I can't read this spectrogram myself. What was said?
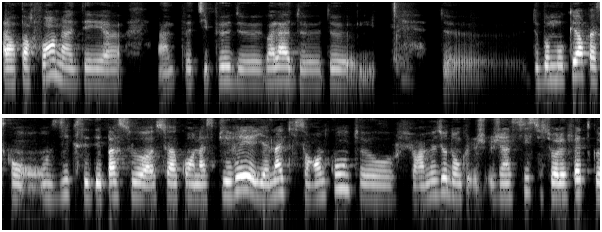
Alors parfois, on a des, euh, un petit peu de, voilà, de, de, de de baume au cœur parce qu'on se dit que c'était pas ce, à quoi on aspirait. Et il y en a qui s'en rendent compte euh, au fur et à mesure. Donc, j'insiste sur le fait que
